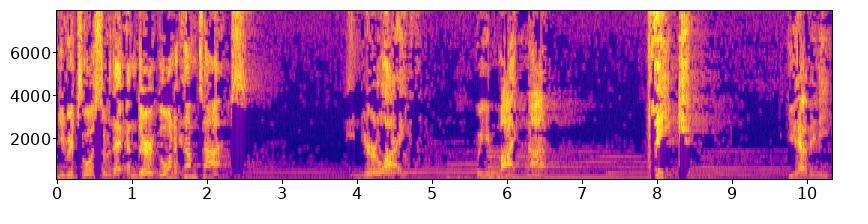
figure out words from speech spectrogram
You rejoice over that. And there are going to come times in your life where you might not think you have any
